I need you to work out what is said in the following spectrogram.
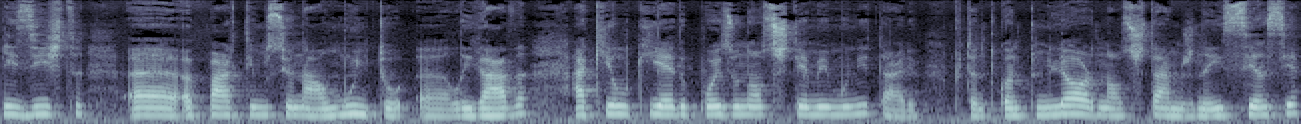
existe uh, a parte emocional muito uh, ligada àquilo que é depois o nosso sistema imunitário. Portanto, quanto melhor nós estamos na essência,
